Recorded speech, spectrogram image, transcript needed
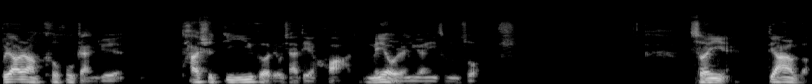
不要让客户感觉他是第一个留下电话，没有人愿意这么做。所以第二个。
